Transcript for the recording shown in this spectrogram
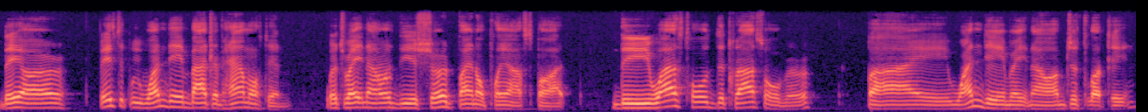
They are basically one game back of Hamilton, which right now is the assured final playoff spot. The West holds the crossover by one game right now. I'm just looking.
